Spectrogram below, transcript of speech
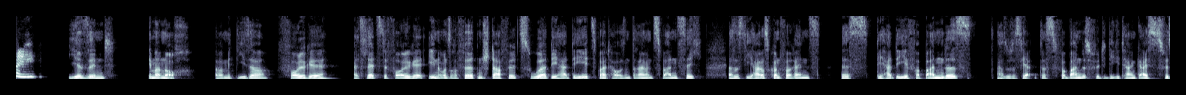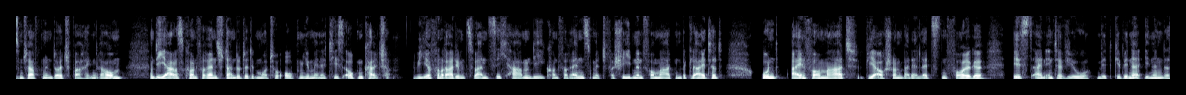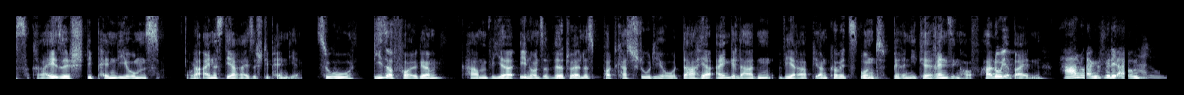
Hi. Wir sind immer noch, aber mit dieser Folge als letzte Folge in unserer vierten Staffel zur DHD 2023. Das ist die Jahreskonferenz des DHD-Verbandes, also des, des Verbandes für die digitalen Geisteswissenschaften im deutschsprachigen Raum. Und die Jahreskonferenz stand unter dem Motto Open Humanities, Open Culture. Wir von Radium 20 haben die Konferenz mit verschiedenen Formaten begleitet. Und ein Format, wie auch schon bei der letzten Folge, ist ein Interview mit GewinnerInnen des Reisestipendiums oder eines der Reisestipendien. Zu dieser Folge haben wir in unser virtuelles Podcast-Studio daher eingeladen Vera Pionkowitz und Berenike Rensinghoff. Hallo, ihr beiden. Hallo, danke für die Einladung. Hallo.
